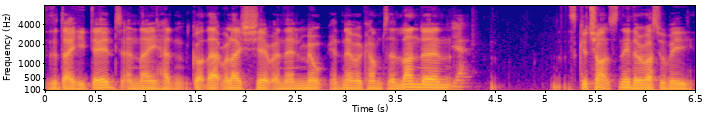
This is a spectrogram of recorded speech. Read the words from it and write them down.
the day he did, and they hadn't got that relationship, and then Milk had never come to London, Yeah. it's a good chance neither of us would be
